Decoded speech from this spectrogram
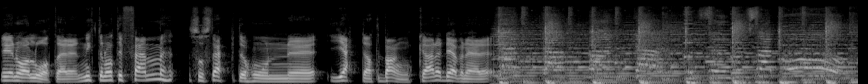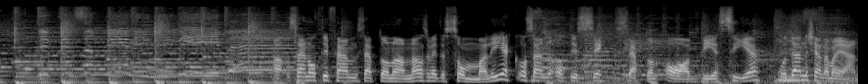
Det är några låtar. 1985 så släppte hon eh, Hjärtat bankar, det är även är sen 85 släppte hon en annan som heter Sommarlek och sen 86 släppte hon ABC och den känner man igen.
